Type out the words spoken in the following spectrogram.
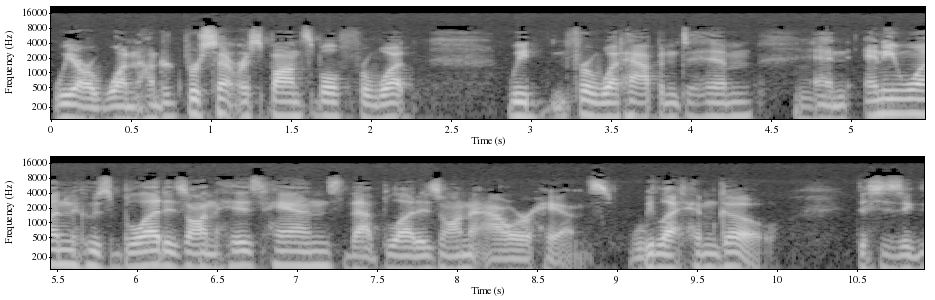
We are 100% responsible for what we for what happened to him and anyone whose blood is on his hands, that blood is on our hands. We let him go. This is ex-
